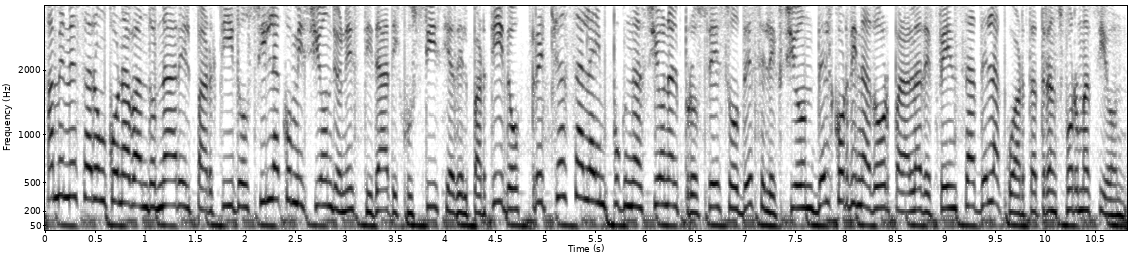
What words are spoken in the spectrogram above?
amenazaron con abandonar el partido si la Comisión de Honestidad y Justicia del partido rechaza la impugnación al proceso de selección del coordinador para la defensa de la Cuarta Transformación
